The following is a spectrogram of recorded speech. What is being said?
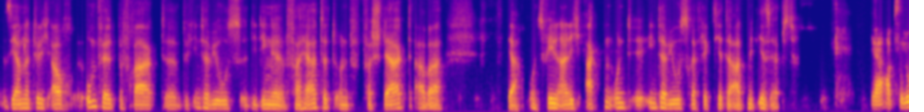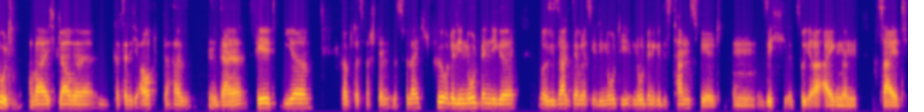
sie haben natürlich auch Umfeld befragt, äh, durch Interviews die Dinge verhärtet und verstärkt, aber ja, uns fehlen eigentlich Akten und äh, Interviews reflektierter Art mit ihr selbst. Ja, absolut. Aber ich glaube tatsächlich auch, da, da fehlt ihr, glaube ich, das Verständnis vielleicht für oder die notwendige, oder sie sagt selber, dass ihr die, not, die notwendige Distanz fehlt, um sich zu ihrer eigenen Zeit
